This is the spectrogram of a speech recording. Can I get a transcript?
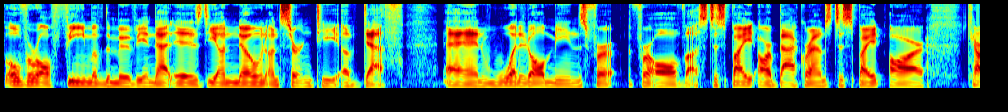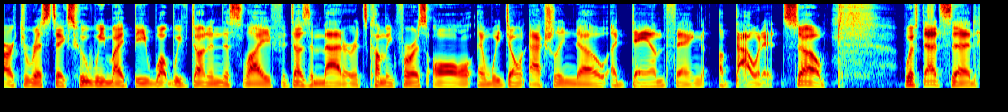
overall theme of the movie, and that is the unknown uncertainty of death and what it all means for for all of us despite our backgrounds despite our characteristics who we might be what we've done in this life. It doesn't matter. It's coming for us all and we don't actually know a damn thing about it. So with that said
